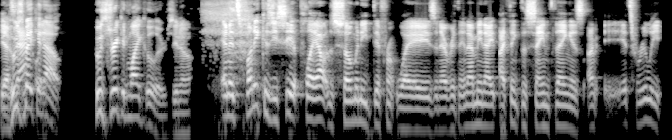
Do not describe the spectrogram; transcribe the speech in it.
yeah, who's making out? Who's drinking wine coolers? You know. and it's funny because you see it play out in so many different ways and everything. I mean, I, I think the same thing is I, it's really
